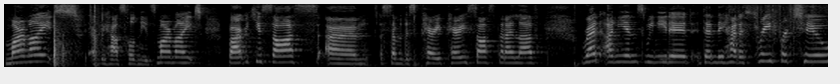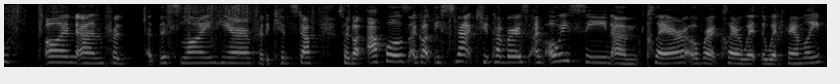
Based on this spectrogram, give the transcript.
Marmite, every household needs Marmite. Barbecue sauce, um, some of this peri-peri sauce that I love. Red onions we needed. Then they had a three for two on um, for this line here for the kids stuff. So I got apples. I got these snack cucumbers. I'm always seeing um, Claire over at Claire Witt, the Witt family,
